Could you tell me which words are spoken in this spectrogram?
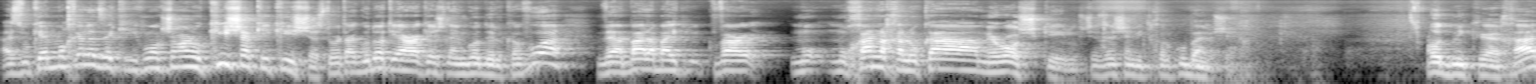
אז הוא כן מוחל על זה, כי כמו שאמרנו, קישה כקישה. זאת אומרת, אגודות ירק יש להם גודל קבוע, והבעל הבית כבר מוכן לחלוקה מראש, כאילו, שזה שהם יתחלקו בהמשך. עוד מקרה אחד,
